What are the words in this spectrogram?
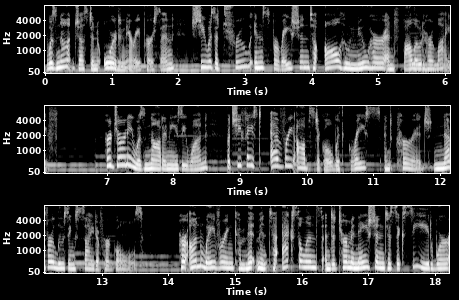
was not just an ordinary person, she was a true inspiration to all who knew her and followed her life. Her journey was not an easy one, but she faced every obstacle with grace and courage, never losing sight of her goals. Her unwavering commitment to excellence and determination to succeed were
